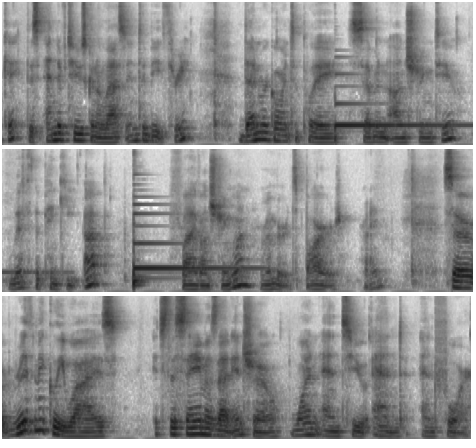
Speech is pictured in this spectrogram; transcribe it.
Okay, this end of two is gonna last into beat three. Then we're going to play seven on string two, lift the pinky up, five on string one. Remember, it's barred, right? So rhythmically wise, it's the same as that intro, one and two and and four.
